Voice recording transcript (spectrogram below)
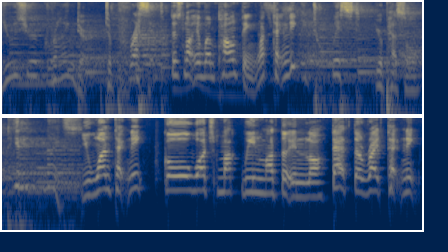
Use your grinder to press it. That's not even pounding. What technique? Twist your pestle to get it nice. You want technique? Go watch Mark Wiens Mother-in-Law. That's the right technique,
